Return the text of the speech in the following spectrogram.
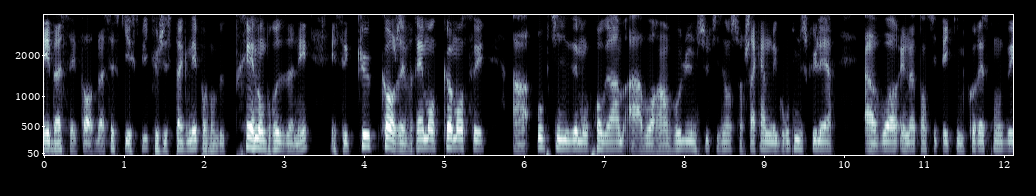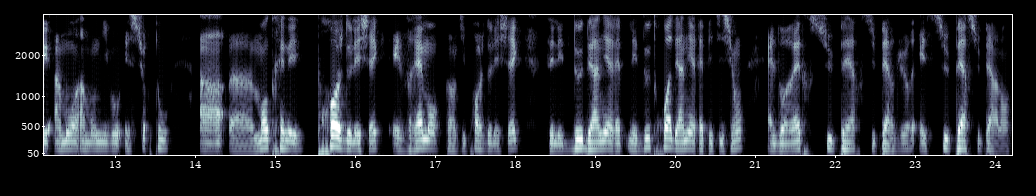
Et bah c'est fort, bah, c'est ce qui explique que j'ai stagné pendant de très nombreuses années. Et c'est que quand j'ai vraiment commencé à optimiser mon programme, à avoir un volume suffisant sur chacun de mes groupes musculaires, à avoir une intensité qui me correspondait à moi, à mon niveau, et surtout à euh, m'entraîner proche de l'échec. Et vraiment, quand je dis proche de l'échec, c'est les deux dernières, les deux trois dernières répétitions elle doit être super super dure et super super lente.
